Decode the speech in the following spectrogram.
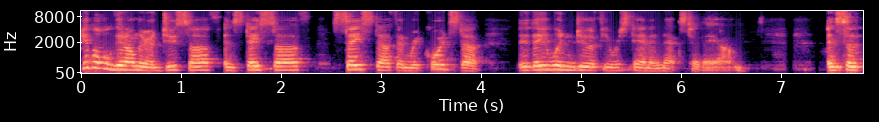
People will get on there and do stuff and say stuff, say stuff and record stuff that they wouldn't do if you were standing next to them. And so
